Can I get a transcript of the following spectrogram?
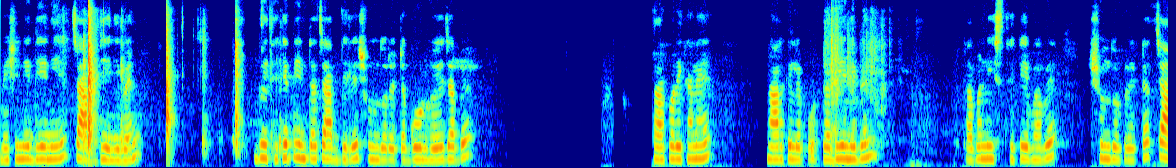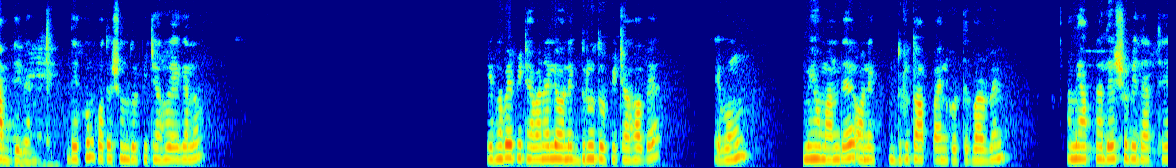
মেশিনে দিয়ে নিয়ে চাপ দিয়ে নেবেন। দুই থেকে তিনটা চাপ দিলে সুন্দর একটা গোল হয়ে যাবে। তারপর এখানে নারকেলের পুরটা দিয়ে নেবেন। তারপর নিচ থেকে এভাবে সুন্দর করে একটা চাপ দিবেন। দেখুন কত সুন্দর পিঠা হয়ে গেল। এভাবে পিঠা বানালে অনেক দ্রুত পিঠা হবে এবং মেহমানদের অনেক দ্রুত আপ্যায়ন করতে পারবেন। আমি আপনাদের সুবিধার্থে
